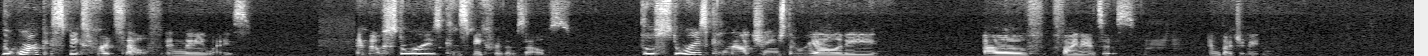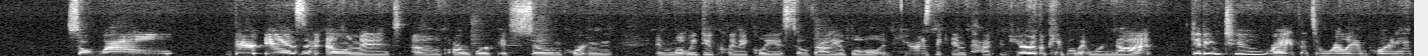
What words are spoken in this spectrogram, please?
The work speaks for itself in many ways. And those stories can speak for themselves. Those stories cannot change the reality of finances mm. and budgeting. So while there is an element of our work is so important and what we do clinically is so valuable and here is the impact and here are the people that we're not getting to right that's a really important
